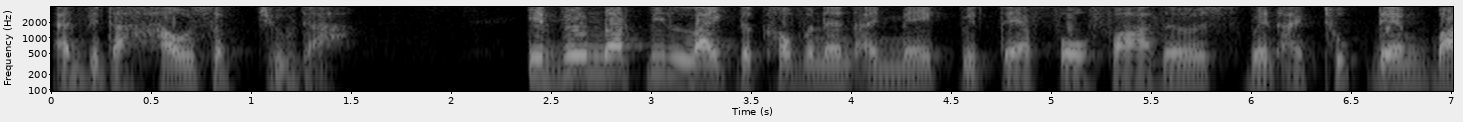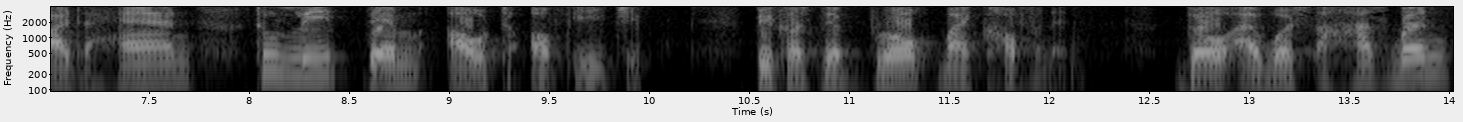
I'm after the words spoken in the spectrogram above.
and with the house of Judah. It will not be like the covenant I made with their forefathers when I took them by the hand to lead them out of Egypt, because they broke my covenant, though I was a husband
